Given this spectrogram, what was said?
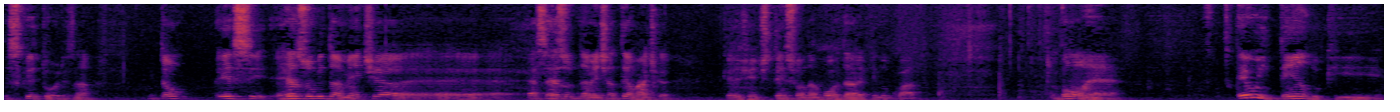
escritores. Né? Então, esse resumidamente é, é, é, essa resumidamente é a temática que a gente tenciona abordar aqui no quadro. Bom, é, eu entendo que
